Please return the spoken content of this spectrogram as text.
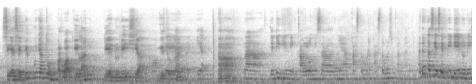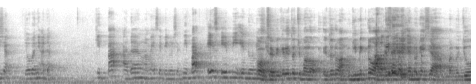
si SAP punya tuh perwakilan di Indonesia okay. gitu kan ya. nah, nah jadi gini kalau misalnya customer customer suka nanya ada nggak sih SAP di Indonesia jawabannya ada kita ada yang namanya SAP Indonesia. Nih Pak, SAP Indonesia. Oh, saya pikir itu cuma lo itu doang, gimmick doang. Oh, gitu. SAP Indonesia menuju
